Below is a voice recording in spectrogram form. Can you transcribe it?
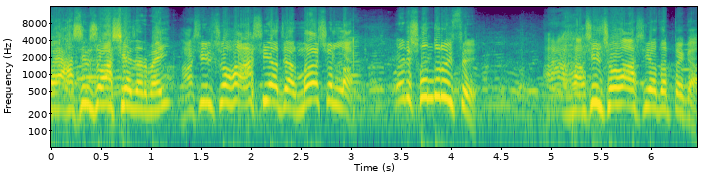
ভাই আশির সহ আশি হাজার ভাই। হাসিল সহ আশি হাজার মাশাল্লাহ। এটা সুন্দর হয়েছে হাসিল সহ আশি হাজার টাকা।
